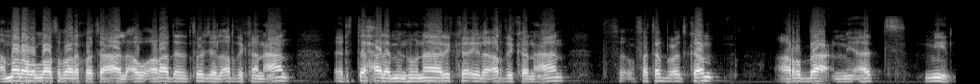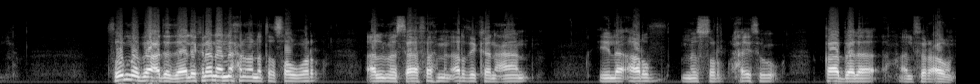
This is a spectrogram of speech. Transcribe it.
أمره الله تبارك وتعالى أو أراد أن يتوجه إلى أرض كنعان ارتحل من هنالك إلى أرض كنعان فتبعد كم؟ أربعمائة ميل. ثم بعد ذلك لنا نحن أن نتصور المسافة من أرض كنعان إلى أرض مصر حيث قابل الفرعون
